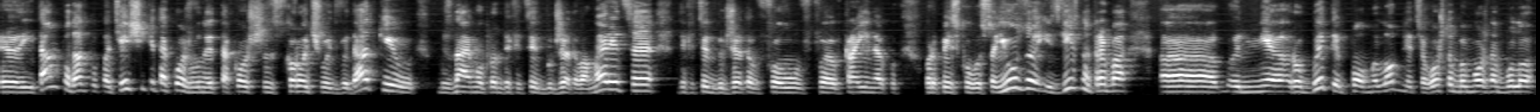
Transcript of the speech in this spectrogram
е, і там податкоплательщики також вони також скорочують видатки. Ми знаємо про дефіцит бюджету в Америці, дефіцит бюджету в, в, в країнах Європейського Союзу. І звісно, треба е, не робити помилок для цього, щоб можна було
